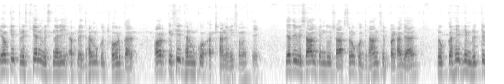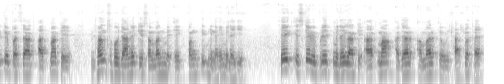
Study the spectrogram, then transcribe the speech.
क्योंकि क्रिश्चियन मिशनरी अपने धर्म को छोड़कर और किसी धर्म को अच्छा नहीं समझते। यदि विशाल हिंदू शास्त्रों को ध्यान से पढ़ा जाए तो कहीं भी मृत्यु के पश्चात आत्मा के ध्वंस हो जाने के संबंध में एक पंक्ति भी नहीं मिलेगी। ठीक इसके विपरीत मिलेगा कि आत्मा अजर, अमर एवं शाश्वत है।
